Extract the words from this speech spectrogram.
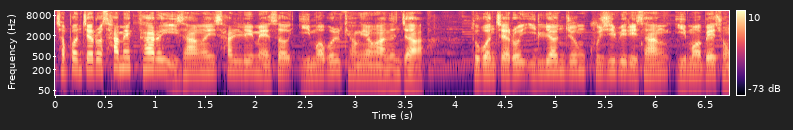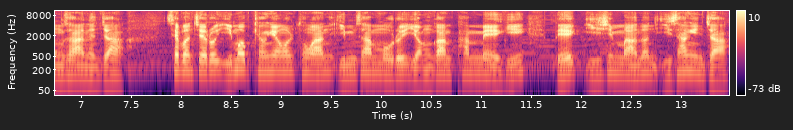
첫 번째로 3헥타르 이상의 산림에서 임업을 경영하는 자, 두 번째로 1년 중 90일 이상 임업에 종사하는 자, 세 번째로 임업 경영을 통한 임산물의 연간 판매액이 120만 원 이상인 자,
